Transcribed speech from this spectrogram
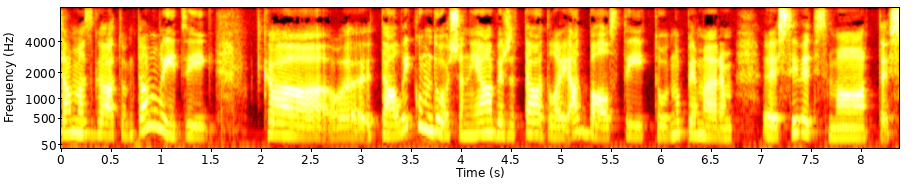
samazgāti un tam līdzīgi ka eh, tā likumdošana jāvirza tāda, lai atbalstītu, nu, piemēram, eh, sievietes mātes,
